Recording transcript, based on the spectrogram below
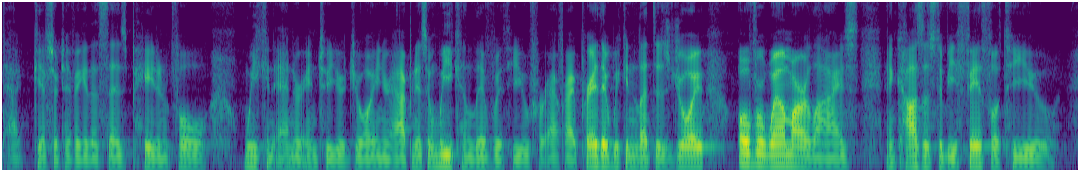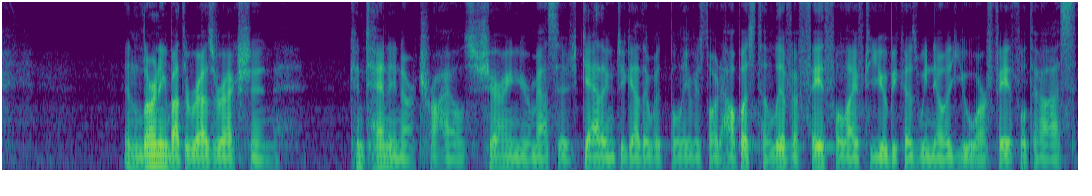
that gift certificate that says paid in full, we can enter into your joy and your happiness, and we can live with you forever. I pray that we can let this joy overwhelm our lives and cause us to be faithful to you in learning about the resurrection, contending our trials, sharing your message, gathering together with believers. Lord, help us to live a faithful life to you because we know you are faithful to us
